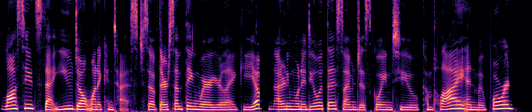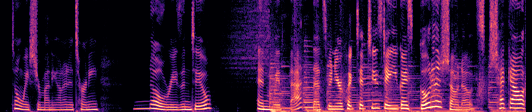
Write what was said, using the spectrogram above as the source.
Lawsuits that you don't want to contest. So if there's something where you're like, yep, I don't even want to deal with this, I'm just going to comply and move forward, don't waste your money on an attorney. No reason to. And with that, that's been your Quick Tip Tuesday. You guys go to the show notes, check out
